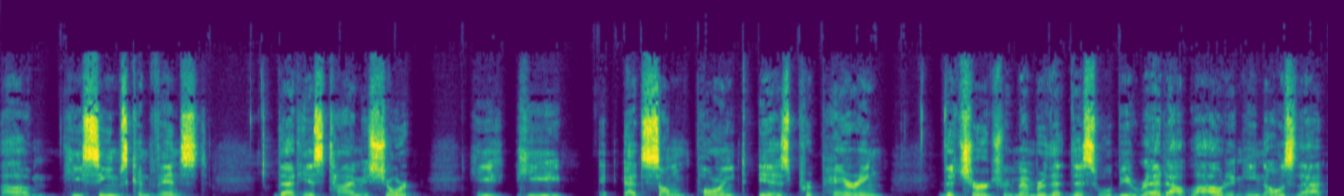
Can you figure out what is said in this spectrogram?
Um, he seems convinced that his time is short. He he at some point is preparing the church. Remember that this will be read out loud, and he knows that.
